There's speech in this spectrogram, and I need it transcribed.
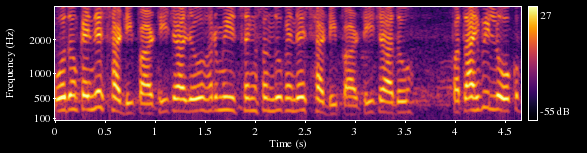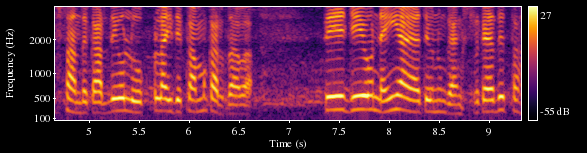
ਉਦੋਂ ਕਹਿੰਦੇ ਸਾਡੀ ਪਾਰਟੀ ਚ ਆ ਜਾਓ। ਹਰਮੀਤ ਸਿੰਘ ਸੰਧੂ ਕਹਿੰਦੇ ਸਾਡੀ ਪਾਰਟੀ ਚ ਆ ਜਾਓ। ਪਤਾ ਹੀ ਵੀ ਲੋਕ ਪਸੰਦ ਕਰਦੇ ਉਹ ਲੋਕ ਭਲਾਈ ਦੇ ਕੰਮ ਕਰਦਾ ਵਾ। ਤੇ ਜੇ ਉਹ ਨਹੀਂ ਆਇਆ ਤੇ ਉਹਨੂੰ ਗੈਂਗਸਟਰ ਕਹਿ ਦਿੱਤਾ।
